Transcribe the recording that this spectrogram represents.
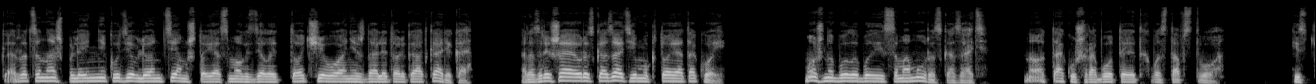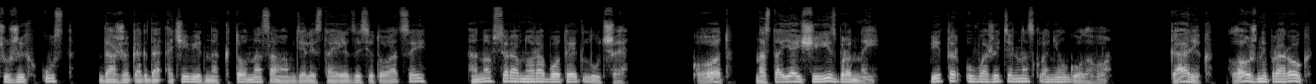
«Кажется, наш пленник удивлен тем, что я смог сделать то, чего они ждали только от Карика. Разрешаю рассказать ему, кто я такой. Можно было бы и самому рассказать, но так уж работает хвостовство. Из чужих уст, даже когда очевидно, кто на самом деле стоит за ситуацией, оно все равно работает лучше. «Кот, настоящий избранный!» Питер уважительно склонил голову. «Карик — ложный пророк,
